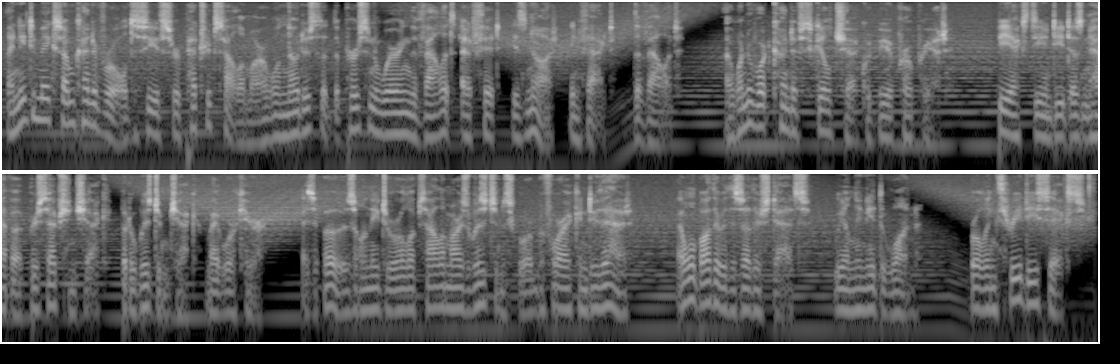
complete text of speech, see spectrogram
I need to make some kind of roll to see if Sir Patrick Salamar will notice that the person wearing the valet's outfit is not, in fact, the valet. I wonder what kind of skill check would be appropriate. BXD&D doesn't have a perception check, but a wisdom check might work here. I suppose I'll need to roll up Salamar's wisdom score before I can do that. I won't bother with his other stats. We only need the one. Rolling 3d6.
